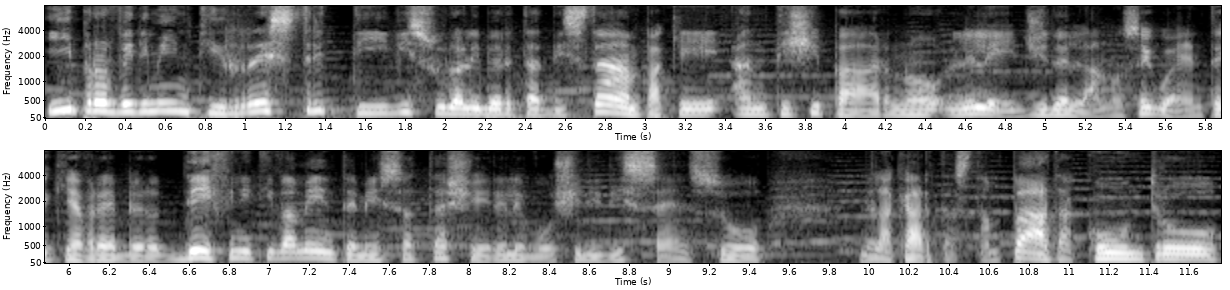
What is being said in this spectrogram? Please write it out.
i provvedimenti restrittivi sulla libertà di stampa che anticiparono le leggi dell'anno seguente che avrebbero definitivamente messo a tacere le voci di dissenso nella carta stampata. Contro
